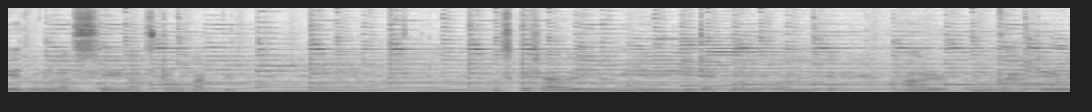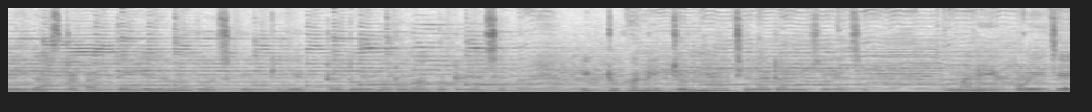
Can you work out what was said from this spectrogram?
তেঁতুল গাছ, সেই গাছটাও কাটবে। আজকে সারাদিন আমি এই দেখালাম তোমাদেরকে। আর ঘাটের ওই গাছটা কাটতে গিয়ে জানো তো, আজকে কি একটা দুর্ঘটনা ঘটে গেছে। একটুখানির জন্য ছেলেটা বেঁচে গেছে। মানে ওই যে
